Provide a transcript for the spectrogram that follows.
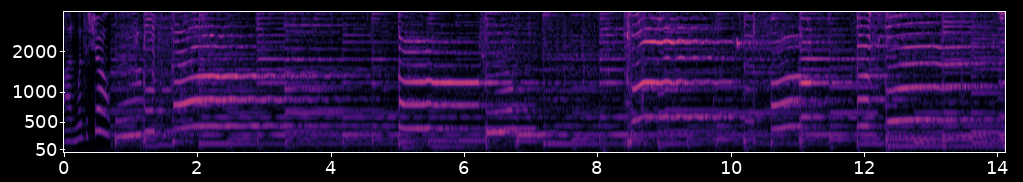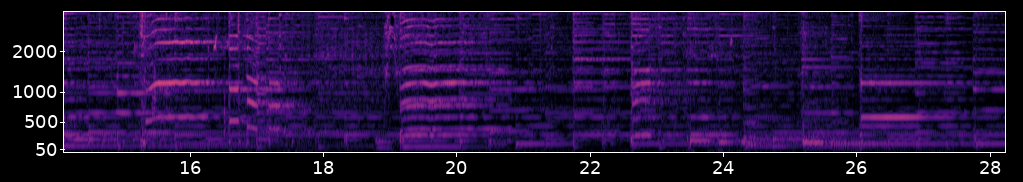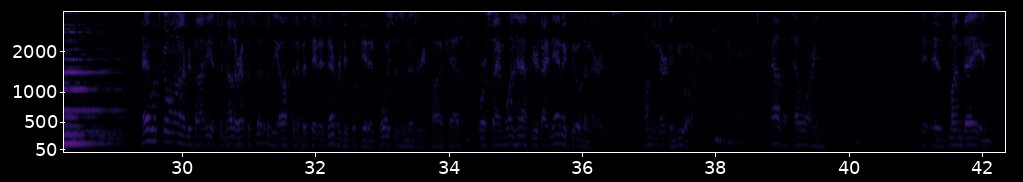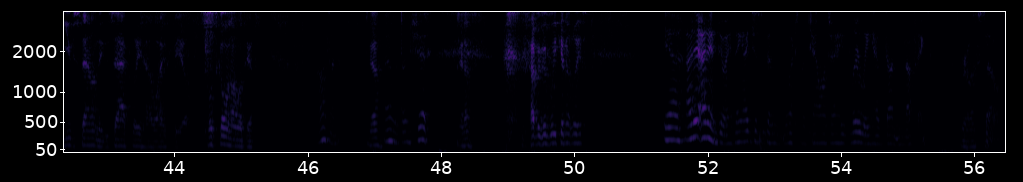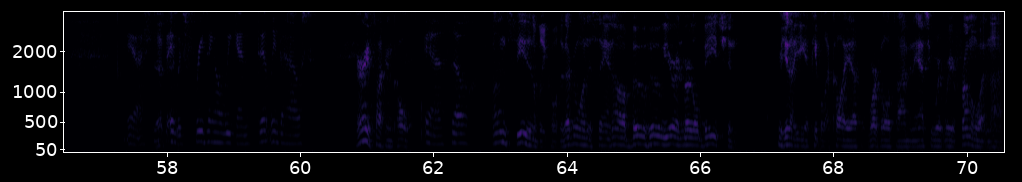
On with the show. It's another episode of the often imitated, never duplicated Voices of Misery podcast. And of course, I am one half of your dynamic duo of the nerds. I'm the nerd and you are. Nerdette. How the hell are you? Wonderful. It is Monday and you sound exactly how I feel. What's going on with you? Nothing. Yeah, I haven't done shit. yeah. Have a good weekend at least? Yeah, I, I didn't do anything. I just been watching the challenge. I literally have done nothing. Really? So, yeah, Shit, it's- it was freezing all weekend. Didn't leave the house. Very fucking cold. Yeah, so Unseasonably cold. And everyone is saying, oh, boo hoo, you're in Myrtle Beach. and you know, you get people that call you up at work all the time and they ask you where, where you're from and whatnot.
